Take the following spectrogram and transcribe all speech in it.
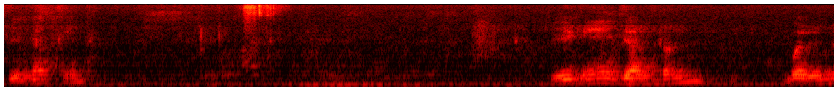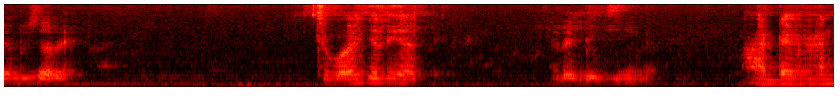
Cina kan iya kayaknya jantan badannya besar ya. Coba aja lihat. Ada bijinya nggak? Ada kan?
